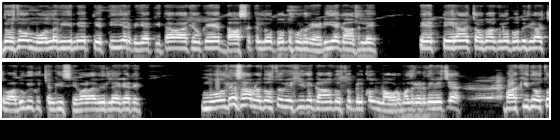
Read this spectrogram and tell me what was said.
ਦੋਸਤੋ ਮੁੱਲ ਵੀਰ ਨੇ 33000 ਰੁਪਇਆ ਕੀਤਾ ਵਾ ਕਿਉਂਕਿ 10 ਕਿਲੋ ਦੁੱਧ ਹੁਣ ਰੈਡੀ ਹੈ ਗਾਂ ਥੱਲੇ। ਤੇ 13 14 ਕਿਲੋ ਦੁੱਧ ਜਿਹੜਾ ਚਵਾ ਦੂਗੀ ਕੋਈ ਚੰਗੀ ਸੇਵਾ ਵਾਲਾ ਵੀਰ ਲੈ ਗਿਆ ਤੇ। ਮੁੱਲ ਦੇ ਹਿਸਾਬ ਨਾਲ ਦੋਸਤੋ ਵੇਖੀ ਤੇ ਗਾਂ ਦੋਸਤੋ ਬਿਲਕੁਲ ਨਾਰਮਲ ਰੇਟ ਦੇ ਵਿੱਚ ਹੈ। ਬਾਕੀ ਦੋਸਤੋ,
